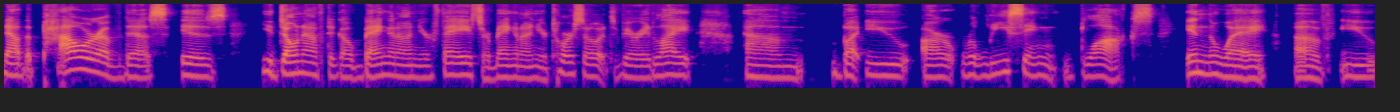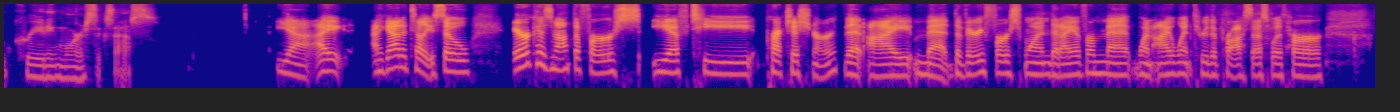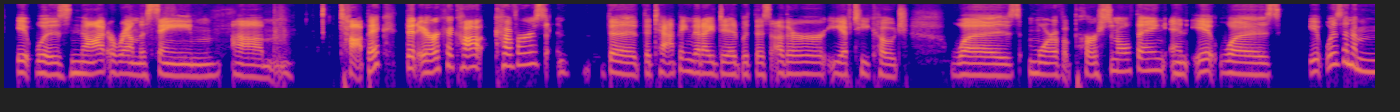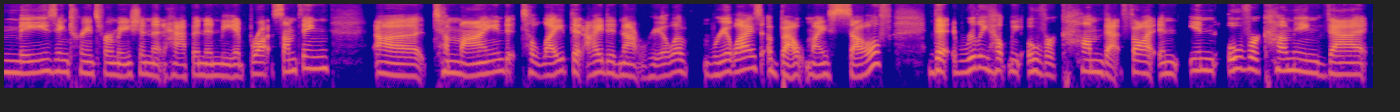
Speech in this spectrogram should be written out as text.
Now, the power of this is you don't have to go banging on your face or banging on your torso. It's very light, um, but you are releasing blocks in the way of you creating more success. Yeah, I I got to tell you. So Erica is not the first EFT practitioner that I met. The very first one that I ever met when I went through the process with her, it was not around the same um, topic that Erica co- covers. The the tapping that I did with this other EFT coach was more of a personal thing, and it was it was an amazing transformation that happened in me. It brought something uh, to mind, to light that I did not real- realize about myself that really helped me overcome that thought. And in overcoming that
